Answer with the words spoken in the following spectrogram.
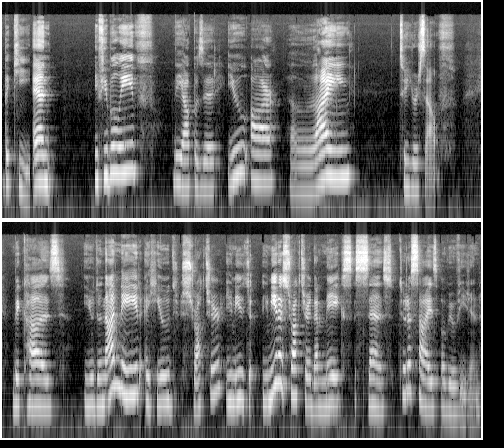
the key. And if you believe the opposite. You are lying to yourself because you do not need a huge structure. You need to, you need a structure that makes sense to the size of your vision.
